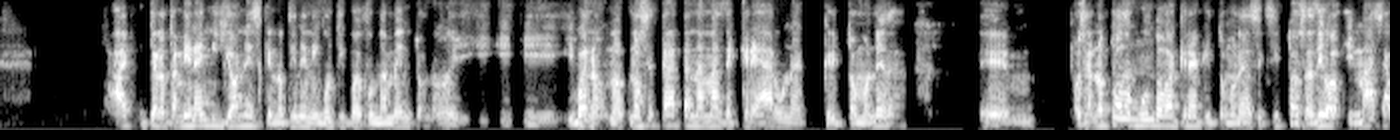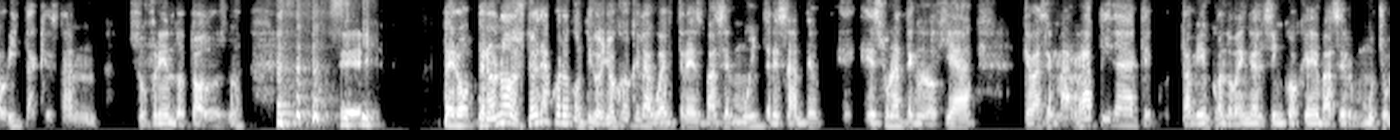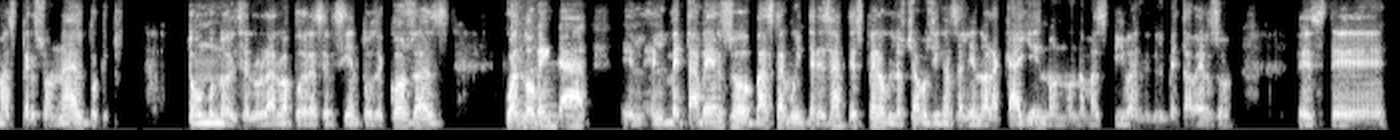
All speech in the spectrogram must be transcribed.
pero también hay millones que no tienen ningún tipo de fundamento, ¿no? Y, y, y, bueno, no, no, se trata nada más de crear una criptomoneda. Eh, o sea, no todo el mundo va a crear criptomonedas exitosas, digo, y más ahorita que están sufriendo todos, ¿no? sí. Eh, pero, pero no, estoy de acuerdo contigo. Yo creo que la Web 3 va a ser muy interesante. Es una tecnología que va a ser más rápida, que también cuando venga el 5G va a ser mucho más personal, porque todo el mundo del celular va a poder hacer cientos de cosas. Cuando venga el, el, metaverso va a estar muy interesante. Espero que los chavos sigan saliendo a la calle, no, no nada más vivan en el metaverso. Este,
